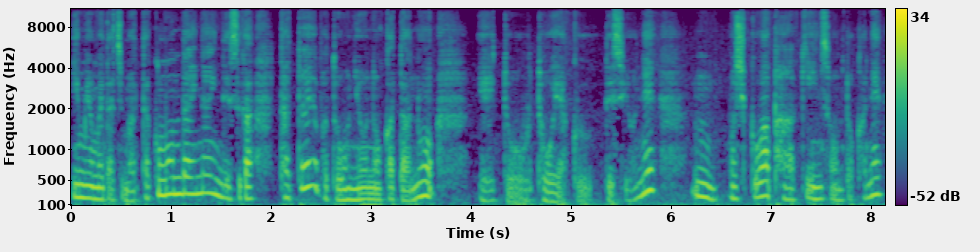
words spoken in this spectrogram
弓嫁たち全く問題ないんですが、例えば糖尿の方の、えっ、ー、と、投薬ですよね。うん。もしくはパーキンソンとかね、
